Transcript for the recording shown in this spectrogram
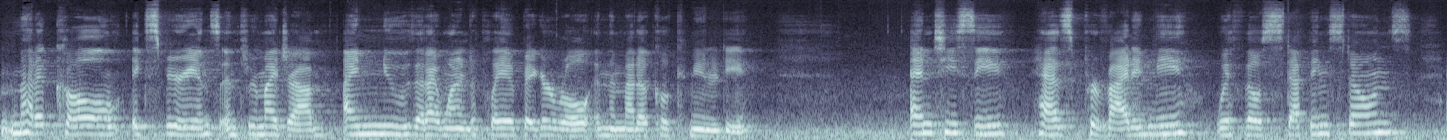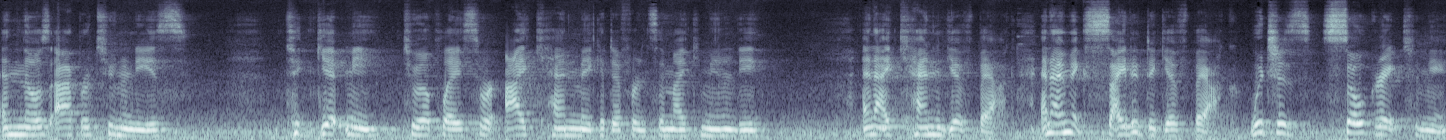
medical experience and through my job, I knew that I wanted to play a bigger role in the medical community. NTC has provided me with those stepping stones and those opportunities to get me to a place where I can make a difference in my community and I can give back. And I'm excited to give back, which is so great to me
